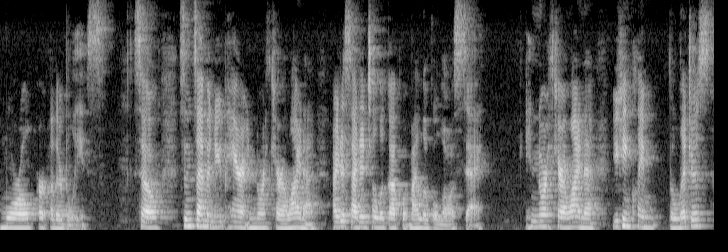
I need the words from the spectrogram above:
moral, or other beliefs. So, since I'm a new parent in North Carolina, I decided to look up what my local laws say. In North Carolina, you can claim religious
